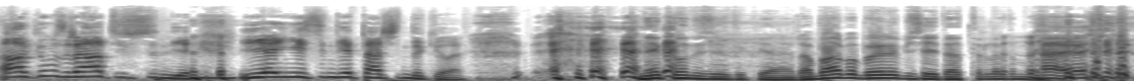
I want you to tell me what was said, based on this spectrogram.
Halkımız rahat yüzsün diye. Yiyen yesin diye tarçın döküyorlar. ne konuşuyorduk ya? Rabarba böyle bir şeydi hatırladım mı? Ha, evet, evet.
